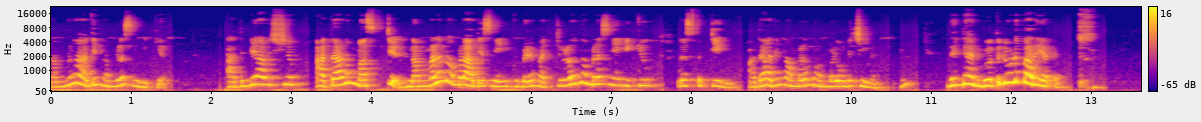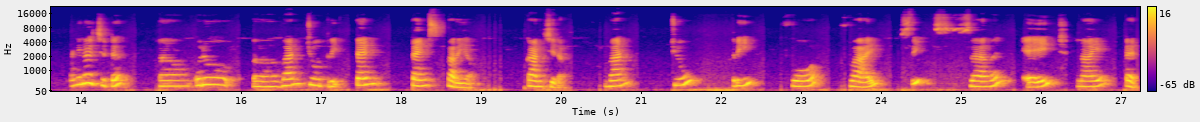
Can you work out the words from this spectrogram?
നമ്മൾ ആദ്യം നമ്മളെ സ്നേഹിക്കുക. അതിന്റെ ആവശ്യം അതാണ് മസ്റ്റ് നമ്മളെ നമ്മൾ ആദ്യം സ്നേഹിക്കുമ്പോഴേ മറ്റുള്ളവർ നമ്മളെ സ്നേഹിക്കൂ റെസ്പെക്റ്റ് ചെയ്യൂ. അതാദ്യം നമ്മൾ നമ്മളോട് ചെയ്യണം. ഇതെന്റെ അനുഭവത്തിലൂടെ പറയാട്ടോ. അങ്ങനെ വെച്ചിട്ട് ഒരു one two three ten times പറയാം. കാണിച്ചു തരാം one two three four five six seven eight nine ten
